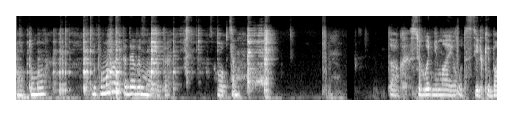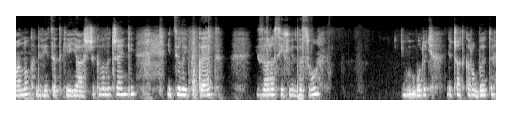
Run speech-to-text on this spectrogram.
От, тому допомагайте, де ви можете хлопцям. Так, сьогодні маю от стільки банок. Дивіться, такий ящик величенький і цілий пакет. І зараз їх відвезу. Будуть дівчатка робити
